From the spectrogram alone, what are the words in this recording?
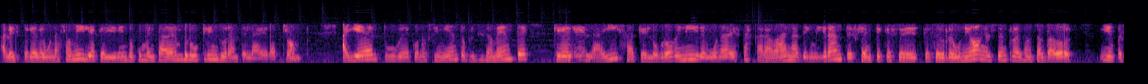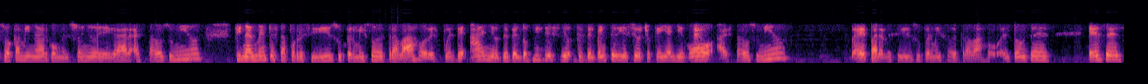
a la historia de una familia que vive indocumentada en Brooklyn durante la era Trump. Ayer tuve conocimiento precisamente que la hija que logró venir en una de estas caravanas de inmigrantes, gente que se, que se reunió en el centro de San Salvador y empezó a caminar con el sueño de llegar a Estados Unidos, finalmente está por recibir su permiso de trabajo después de años, desde el, 2018, desde el 2018 que ella llegó a Estados Unidos eh, para recibir su permiso de trabajo. Entonces, ese es,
